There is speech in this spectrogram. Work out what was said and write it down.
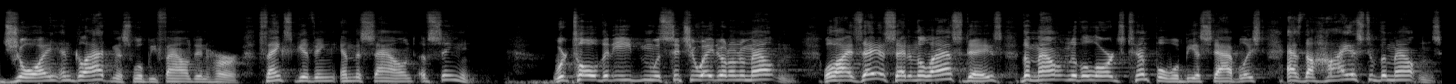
Joy and gladness will be found in her, thanksgiving and the sound of singing. We're told that Eden was situated on a mountain. Well, Isaiah said in the last days, the mountain of the Lord's temple will be established as the highest of the mountains.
